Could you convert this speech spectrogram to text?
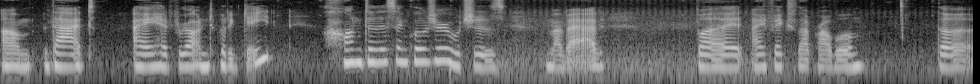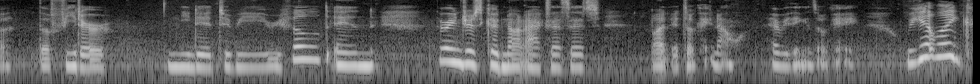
um, that I had forgotten to put a gate onto this enclosure, which is my bad. But I fixed that problem. The the feeder needed to be refilled and the rangers could not access it, but it's okay now. Everything is okay. We get like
